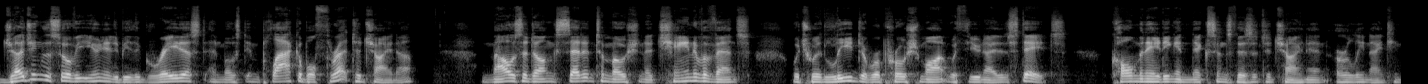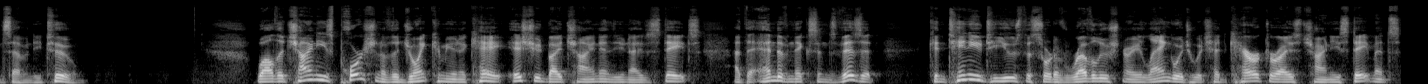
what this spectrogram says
Judging the Soviet Union to be the greatest and most implacable threat to China, Mao Zedong set into motion a chain of events which would lead to rapprochement with the United States culminating in Nixon's visit to China in early 1972. While the Chinese portion of the joint communique issued by China and the United States at the end of Nixon's visit continued to use the sort of revolutionary language which had characterized Chinese statements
